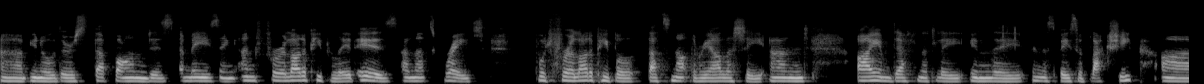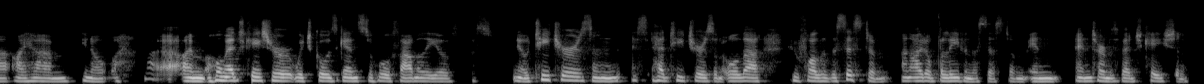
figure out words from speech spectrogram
Um, you know, there's that bond is amazing. And for a lot of people, it is, and that's great but for a lot of people that's not the reality and I am definitely in the in the space of black sheep. Uh, I am, you know, I'm a home educator, which goes against a whole family of, you know, teachers and head teachers and all that who follow the system, and I don't believe in the system in in terms of education.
